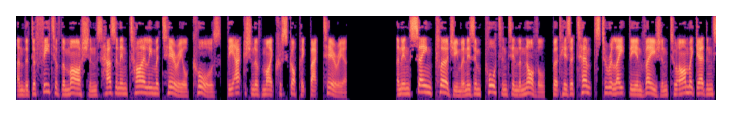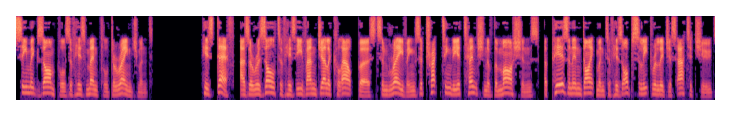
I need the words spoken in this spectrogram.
and the defeat of the Martians has an entirely material cause, the action of microscopic bacteria. An insane clergyman is important in the novel, but his attempts to relate the invasion to Armageddon seem examples of his mental derangement. His death, as a result of his evangelical outbursts and ravings attracting the attention of the Martians, appears an indictment of his obsolete religious attitudes,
